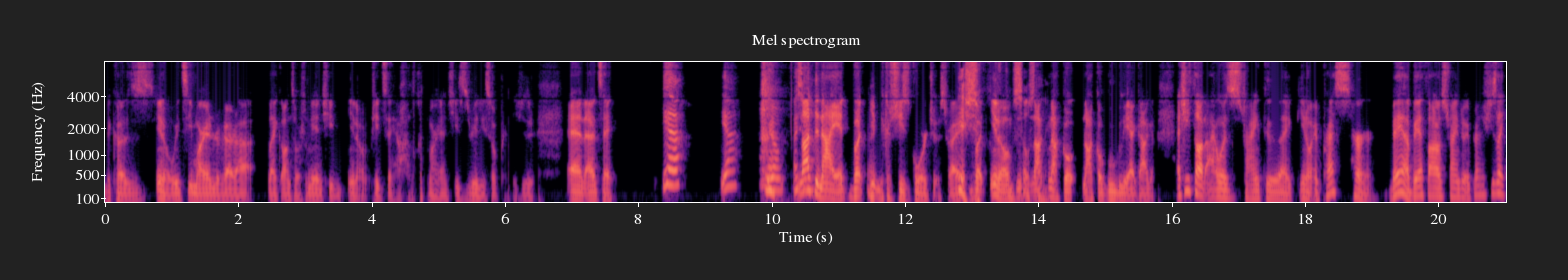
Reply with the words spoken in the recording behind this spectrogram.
because you know we'd see Marian Rivera like on social media and she'd you know she'd say oh look at Marian she's really so pretty she's and I'd say yeah yeah you know I not deny it but Right. because she's gorgeous right Yeah, she's but you know so not not go not go googly at Gaga and she thought I was trying to like you know impress her Bea Bea thought I was trying to impress her she's like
